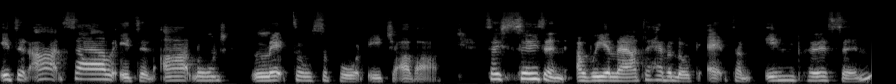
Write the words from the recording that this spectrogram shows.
it's an art sale, it's an art launch. Let's all support each other. So, Susan, are we allowed to have a look at some in-person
